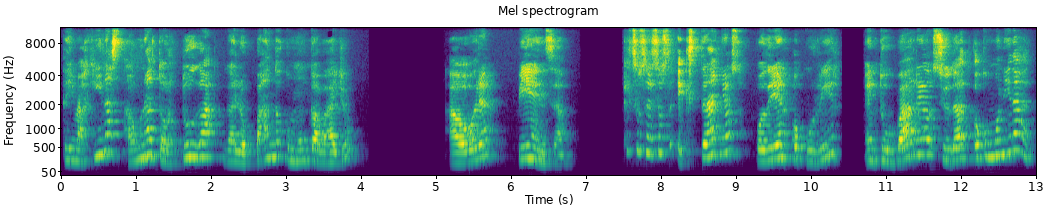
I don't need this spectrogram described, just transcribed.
¿Te imaginas a una tortuga galopando como un caballo? Ahora piensa, ¿Qué sucesos extraños podrían ocurrir en tu barrio, ciudad o comunidad?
